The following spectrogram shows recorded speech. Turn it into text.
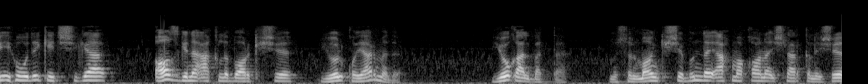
behuda ketishiga ozgina aqli bor kishi yo'l qo'yarmidi? Yo'q albatta. Musulmon kishi bunday ahmoqona ishlar qilishi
